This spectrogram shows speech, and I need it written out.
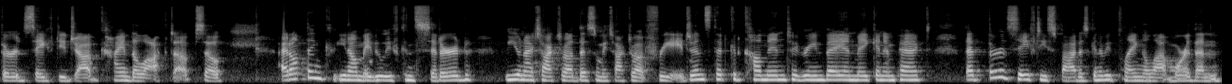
third safety job kind of locked up. So I don't think, you know, maybe we've considered, you and I talked about this when we talked about free agents that could come into Green Bay and make an impact. That third safety spot is going to be playing a lot more than,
